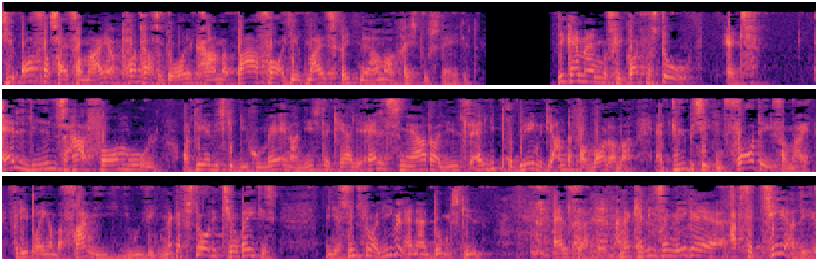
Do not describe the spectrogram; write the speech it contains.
De offrer sig for mig og påtager sig dårlig karma, bare for at hjælpe mig et skridt nærmere Kristusstadiet. Det kan man måske godt forstå, at Al lidelse har et formål, og det er, at vi skal blive humane og næstekærlige. Al smerte og lidelse, alle de problemer, de andre forvolder mig, er dybest set en fordel for mig, for det bringer mig frem i, i udviklingen. Man kan forstå det teoretisk, men jeg synes nu alligevel, han er en dum skid. Altså, man kan ligesom ikke acceptere det.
